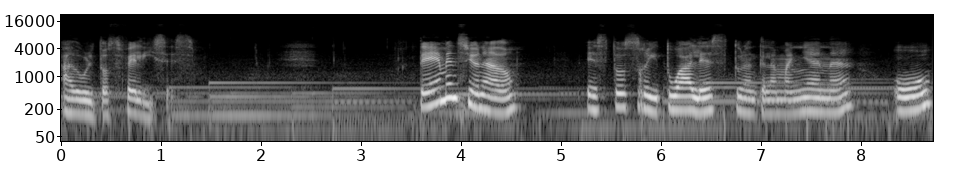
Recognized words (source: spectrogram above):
adultos felices. Te he mencionado estos rituales durante la mañana o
